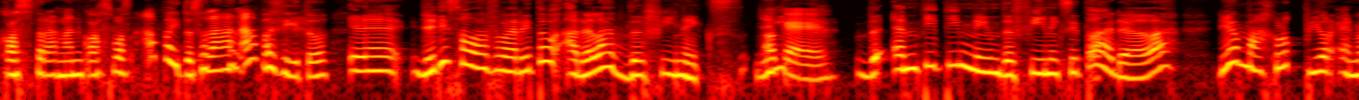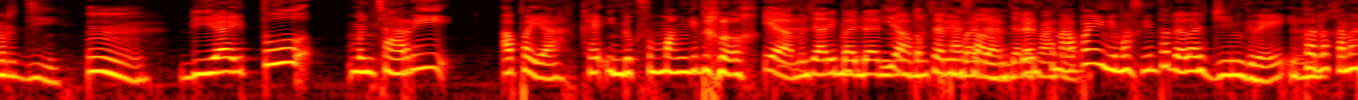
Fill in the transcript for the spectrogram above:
kos serangan kosmos apa itu serangan apa sih itu Eh, jadi solar flare itu adalah the Phoenix. Jadi Oke. the entity name the Phoenix itu adalah dia makhluk pure energy. Hmm. Dia itu mencari apa ya kayak induk semang gitu loh. Iya, mencari badan Iya, untuk mencari vessel, badan. mencari Dan vessel. kenapa yang dimasukin itu adalah Jean Grey? Itu adalah karena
